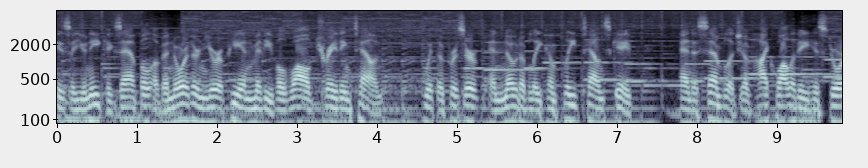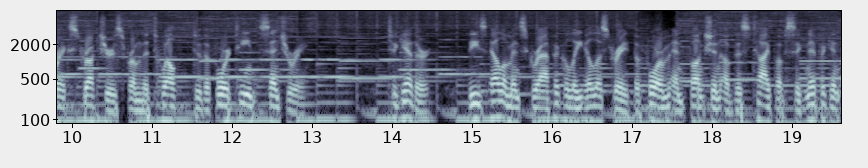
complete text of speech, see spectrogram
is a unique example of a northern European medieval walled trading town, with a preserved and notably complete townscape, and assemblage of high-quality historic structures from the 12th to the 14th century. Together, these elements graphically illustrate the form and function of this type of significant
